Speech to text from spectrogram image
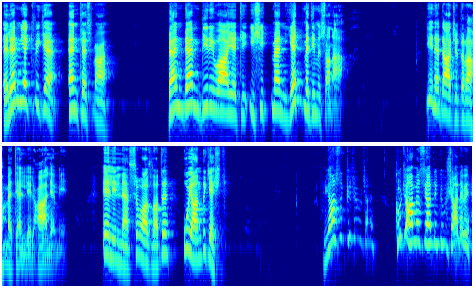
Elem yekfike en tesma. Benden bir rivayeti işitmen yetmedi mi sana? Yine de acıdı rahmetellil alemi. Elinden sıvazladı, uyandı, geçti. Bunu yazdık Gümüşhane. Koca Ahmet Ziyaddin Gümüşhanevi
